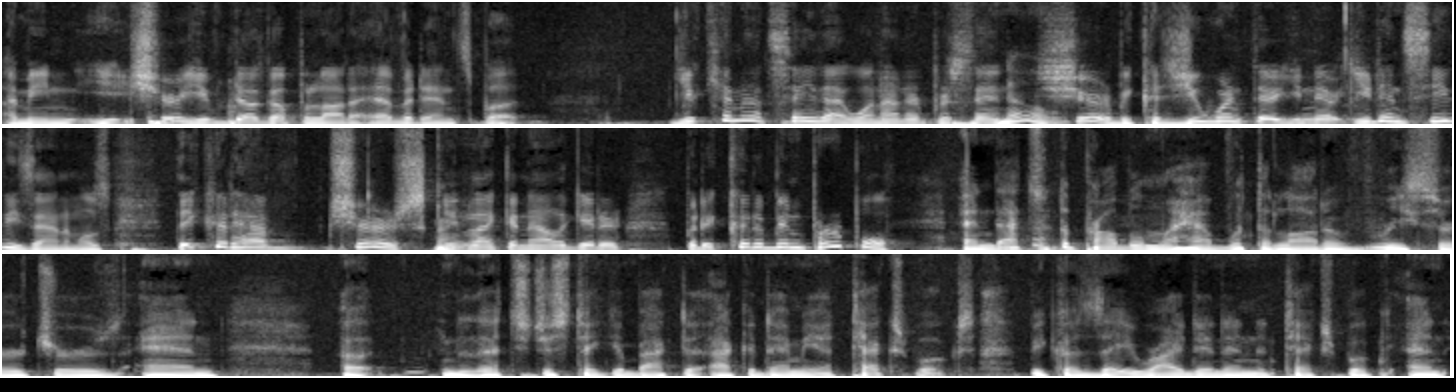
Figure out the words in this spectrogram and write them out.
I mean, you, sure, you've dug up a lot of evidence, but you cannot say that one hundred percent No. sure because you weren't there. You never, you didn't see these animals. They could have sure skin like an alligator, but it could have been purple. And that's the problem I have with a lot of researchers and uh, let's just take it back to academia textbooks because they write it in a textbook and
